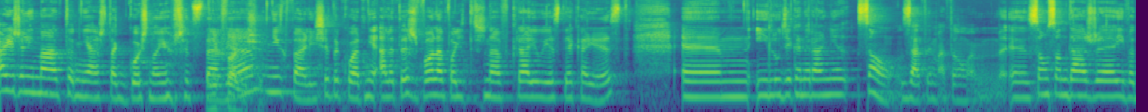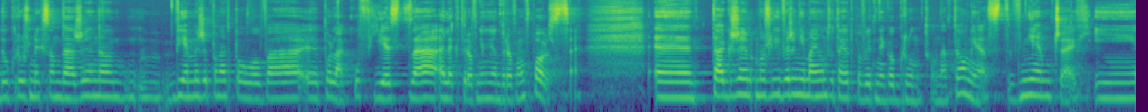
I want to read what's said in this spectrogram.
a jeżeli ma, to nie aż tak głośno je przedstawia. Nie chwali się. Nie chwali się, dokładnie, ale też wola polityczna w kraju jest jaka jest. Um, I ludzie generalnie są za tym atomem. E, są sondaże i według różnych sondaży no, wiemy, że ponad połowa e, Polaków jest za elektrownią jądrową w Polsce. E, także możliwe, że nie mają tutaj odpowiedniego gruntu. Natomiast w Niemczech i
